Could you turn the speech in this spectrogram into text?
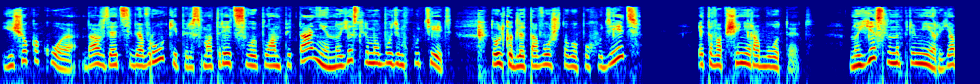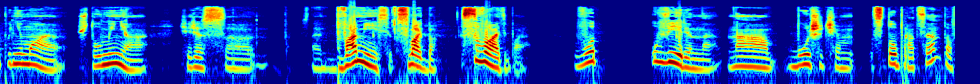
Еще какое, да, взять себя в руки, пересмотреть свой план питания, но если мы будем худеть только для того, чтобы похудеть, это вообще не работает. Но если, например, я понимаю, что у меня через а, знаю, два месяца. Свадьба. Свадьба. Вот уверена, на больше, чем 100%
